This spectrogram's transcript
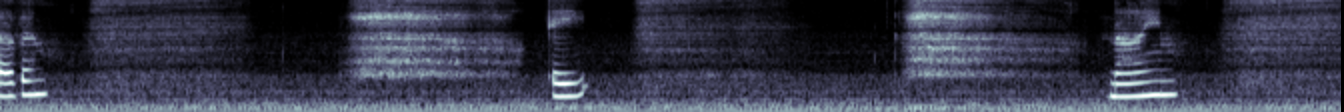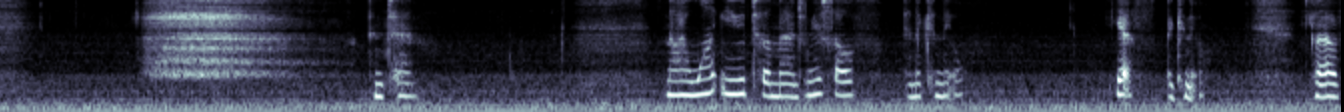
Seven. Eight. Nine. And ten. Now I want you to imagine yourself in a canoe. Yes, a canoe. You have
